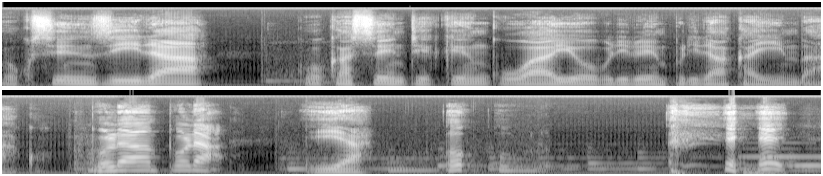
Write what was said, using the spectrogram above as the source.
okusinziira ku kasente kenkuwaayo buli lwe mpulira akayimba ako. Mpola mpola. Ya oh, oh.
